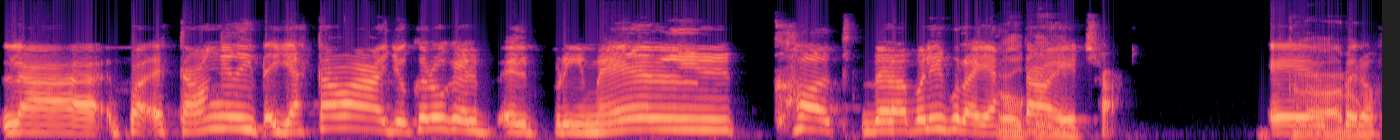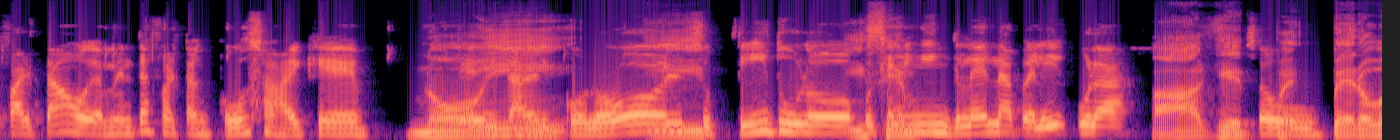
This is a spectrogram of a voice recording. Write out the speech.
La, estaban ya estaba, yo creo que el, el primer cut de la película ya Ok. está hecha. Eh, Claro. Pero faltan, obviamente, faltan cosas. Hay que No, editar y- el color, y- subtítulos, y porque es en siempre- inglés la película. Ah, que, So- pero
